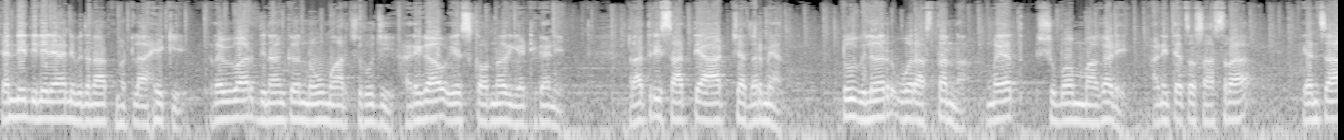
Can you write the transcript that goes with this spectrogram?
त्यांनी दिलेल्या निवेदनात म्हटलं आहे की रविवार दिनांक नऊ मार्च रोजी हरेगाव एस कॉर्नर या ठिकाणी रात्री सात ते आठच्या दरम्यान टू व्हीलरवर असताना मयत शुभम मागाडे आणि त्याचा सासरा यांचा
